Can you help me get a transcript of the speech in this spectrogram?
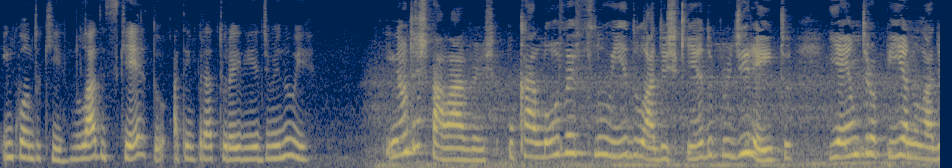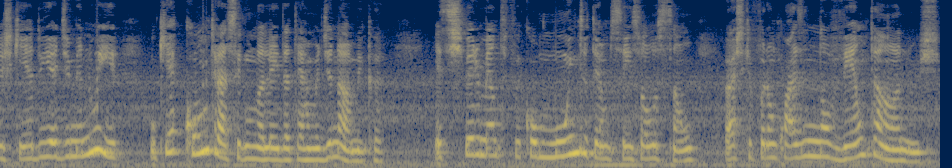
enquanto que, no lado esquerdo, a temperatura iria diminuir. Em outras palavras, o calor vai fluir do lado esquerdo para o direito e a entropia no lado esquerdo ia diminuir, o que é contra a segunda lei da termodinâmica. Esse experimento ficou muito tempo sem solução, eu acho que foram quase 90 anos.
